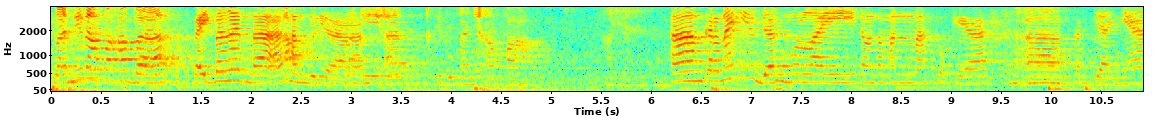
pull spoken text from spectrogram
Mbak Andin apa kabar? Baik banget, Mbak. Alhamdulillah. Lagi uh, kesibukannya apa? Em, karena ini udah mulai teman-teman masuk ya em, kerjanya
